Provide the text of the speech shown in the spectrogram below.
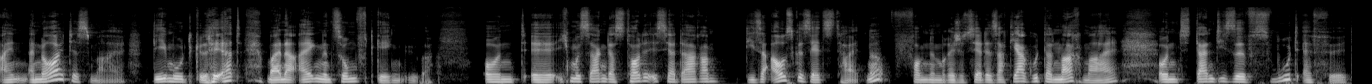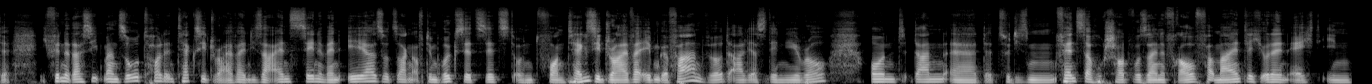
ein erneutes Mal Demut gelehrt meiner eigenen Zunft gegenüber. Und äh, ich muss sagen, das Tolle ist ja daran, diese Ausgesetztheit ne, von einem Regisseur, der sagt, ja gut, dann mach mal. Und dann dieses Wuterfüllte. Ich finde, das sieht man so toll in Taxi Driver, in dieser einen Szene, wenn er sozusagen auf dem Rücksitz sitzt und von mhm. Taxi Driver eben gefahren wird, alias De Niro, und dann äh, zu diesem Fenster hochschaut, wo seine Frau vermeintlich oder in echt ihn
